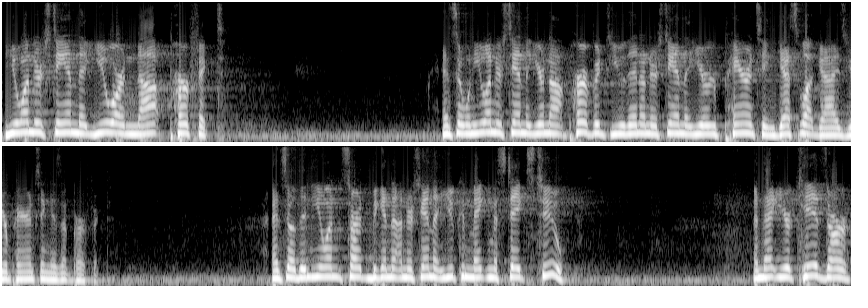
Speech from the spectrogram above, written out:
You understand that you are not perfect. And so when you understand that you're not perfect, you then understand that you're parenting. Guess what, guys? Your parenting isn't perfect. And so then you start to begin to understand that you can make mistakes too. And that your kids are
